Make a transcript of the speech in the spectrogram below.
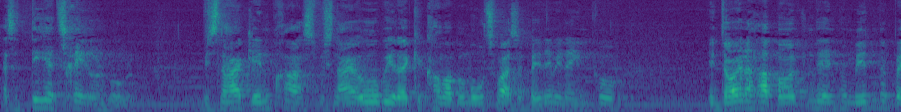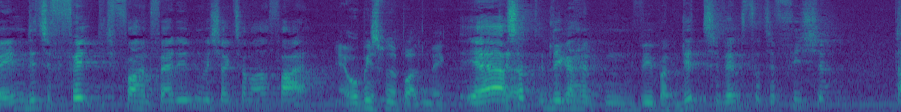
altså det her 3-0-mål. Vi snakker genpres, vi snakker OB, der ikke kan komme op på motorvej, som Benjamin er ind på. En døj, der har bolden derinde på midten af banen. Det er tilfældigt, får han fat i den, hvis jeg ikke tager meget fejl. Ja, OB smider bolden væk. Ja, og så ligger han den, vipper den lidt til venstre til Fischer. Der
